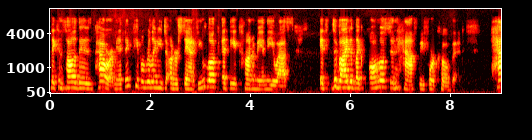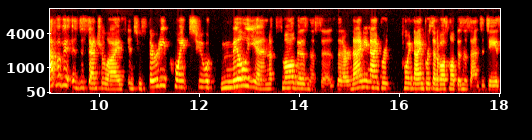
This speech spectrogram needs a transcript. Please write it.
they consolidated power. I mean i think people really need to understand if you look at the economy in the us it's divided like almost in half before covid half of it is decentralized into 30.2 million small businesses that are 99.9% of all small business entities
